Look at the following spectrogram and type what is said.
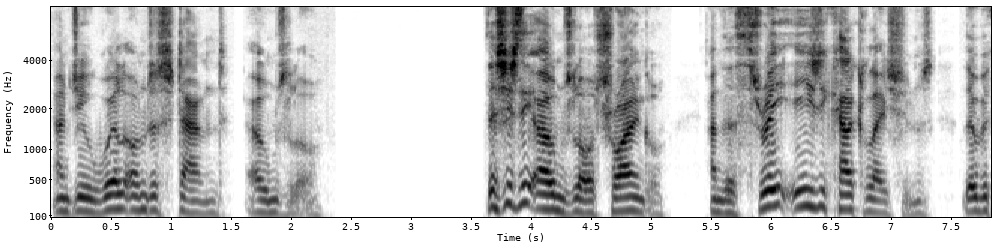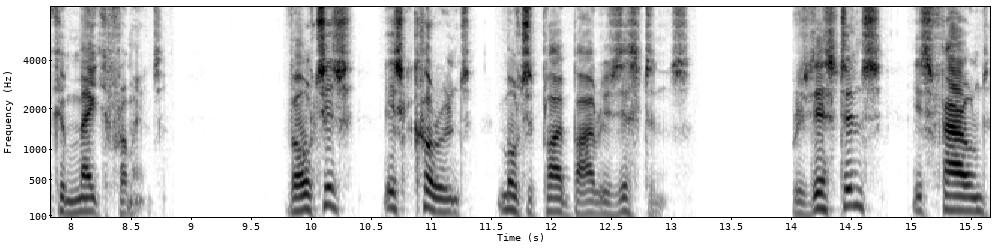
and you will understand Ohm's law. This is the Ohm's law triangle and the three easy calculations that we can make from it. Voltage is current multiplied by resistance. Resistance is found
